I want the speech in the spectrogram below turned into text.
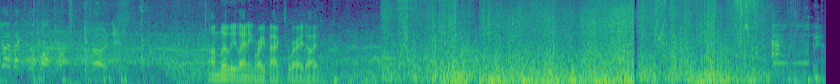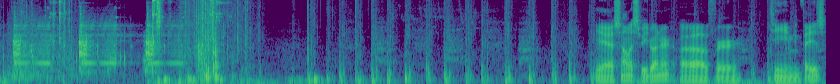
Going back to the front line. Burned it. I'm literally landing right back to where I died. Yeah, so I'm a speedrunner uh, for team phase.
